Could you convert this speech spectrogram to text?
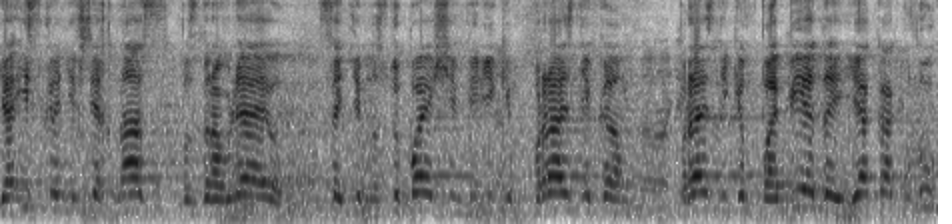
Я искренне всех нас поздравляю с этим наступающим великим праздником, праздником Победы. Я как внук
